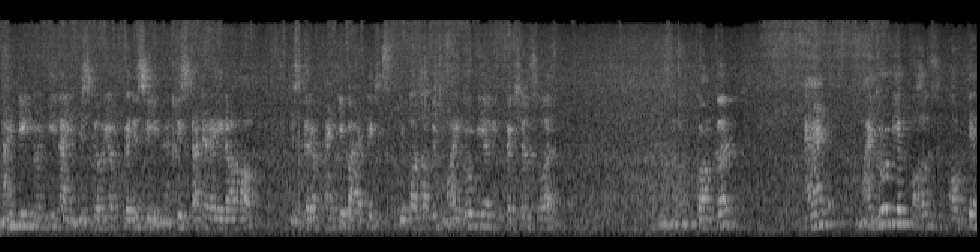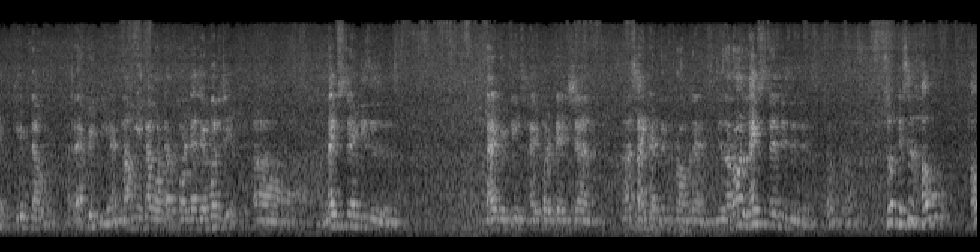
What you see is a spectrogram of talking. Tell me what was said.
1929, discovery of penicillin, and this started an era of discovery of antibiotics because of which microbial infections were conquered and microbial cause of death came down rapidly and now we have what are called as emerging uh, lifestyle diseases diabetes hypertension uh, psychiatric problems. These are all lifestyle diseases. So, this is how how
